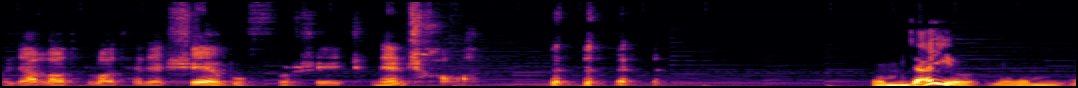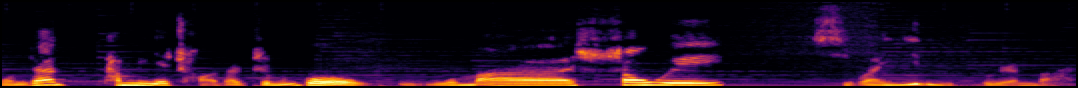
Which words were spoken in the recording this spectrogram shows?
我家老头老太太谁也不服谁，成天吵。我们家有我们我们家他们也吵但，只不过我妈稍微喜欢以理服人吧，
